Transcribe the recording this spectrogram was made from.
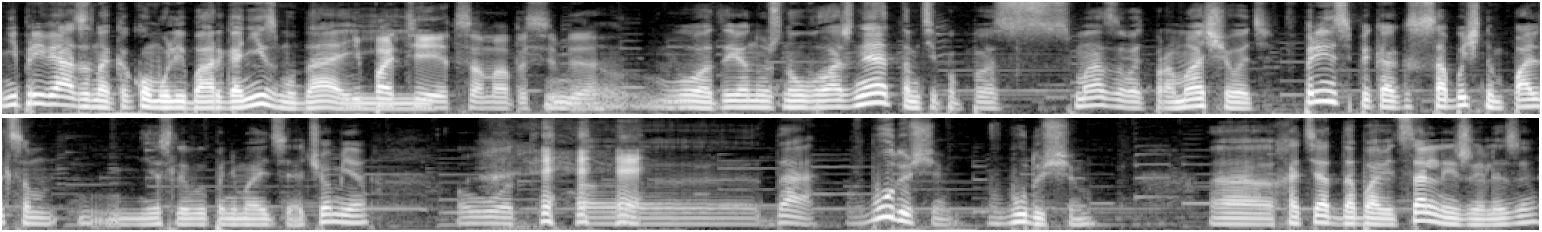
не привязана к какому-либо организму, да, Не и... потеет сама по себе. Вот, ее нужно увлажнять, там, типа, смазывать, промачивать. В принципе, как с обычным пальцем, если вы понимаете, о чем я. Вот. Э, Да, в будущем, в будущем э, хотят добавить сальные железы,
